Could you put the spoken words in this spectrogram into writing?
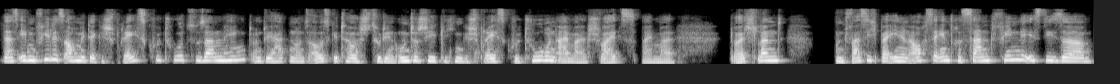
dass eben vieles auch mit der Gesprächskultur zusammenhängt. Und wir hatten uns ausgetauscht zu den unterschiedlichen Gesprächskulturen, einmal Schweiz, einmal Deutschland. Und was ich bei Ihnen auch sehr interessant finde, ist dieser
